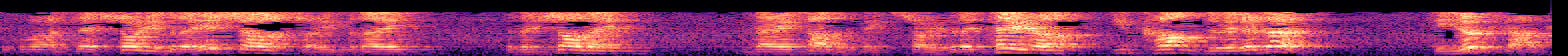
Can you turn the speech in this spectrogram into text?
The Gemara says, Shori b'lo Isha, Shori b'lo Shalom, various other things. Shori b'lo Torah. You can't do it alone. So he looks up,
